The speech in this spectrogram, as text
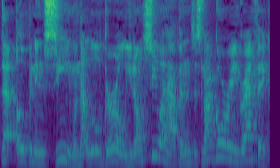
that opening scene when that little girl, you don't see what happens, it's not gory and graphic,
